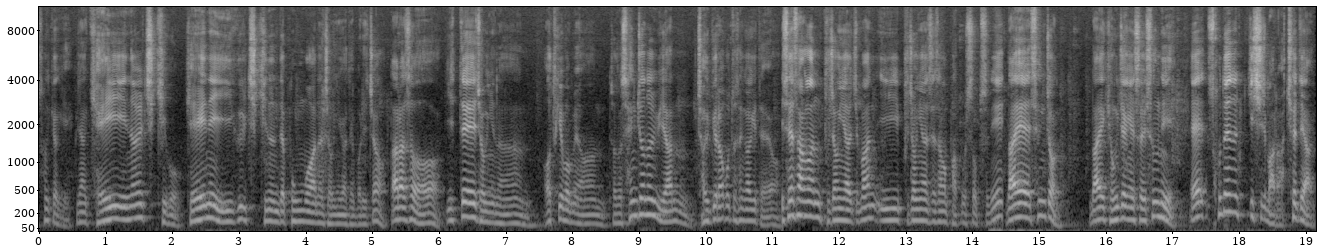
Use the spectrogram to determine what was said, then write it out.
성격이 그냥 개인을 지키고 개인의 이익을 지키는데 복무하는 정의가 돼버리죠. 따라서 이때의 정의는 어떻게 보면 저는 생존을 위한 절규라고도 생각이 돼요. 이 세상은 부정의하지만 이 부정의한 세상은 바꿀 수 없으니 나의 생존 나의 경쟁에서의 승리에 손해는 끼치지 마라. 최대한.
